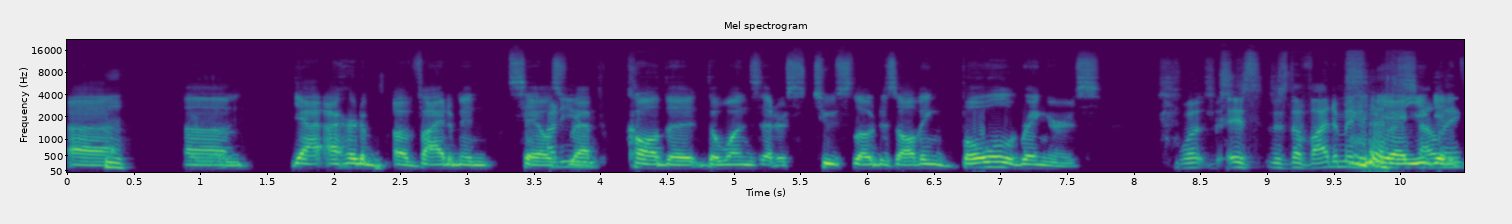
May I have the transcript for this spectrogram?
Uh, um, yeah, I heard a, a vitamin sales you- rep call the the ones that are too slow dissolving bowl ringers. What is is the vitamin? He yeah, was you selling, get it,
